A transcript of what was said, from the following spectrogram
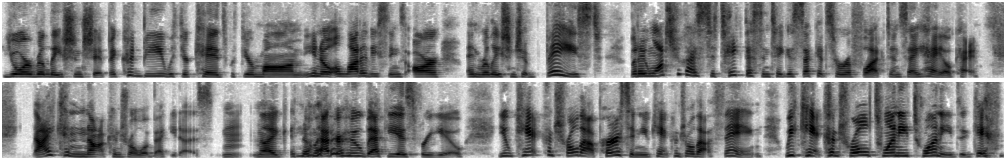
your relationship. It could be with your kids, with your mom. You know, a lot of these things are in relationship based. But I want you guys to take this and take a second to reflect and say, hey, okay, I cannot control what Becky does. Mm, like, no matter who Becky is for you, you can't control that person. You can't control that thing. We can't control 2020. To get, I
